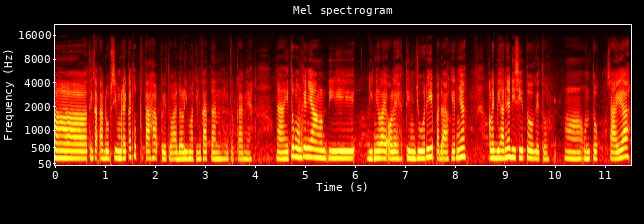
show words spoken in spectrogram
uh, tingkat adopsi mereka tuh bertahap gitu. Ada lima tingkatan gitu kan ya. Nah itu mungkin yang di, dinilai oleh tim juri pada akhirnya kelebihannya di situ gitu. Uh, untuk saya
